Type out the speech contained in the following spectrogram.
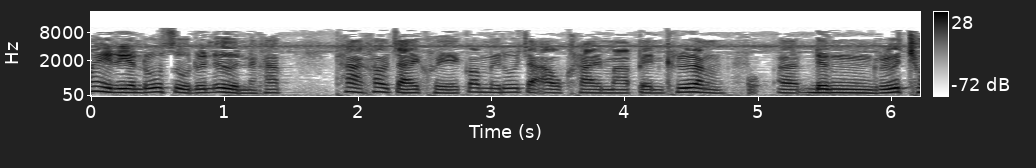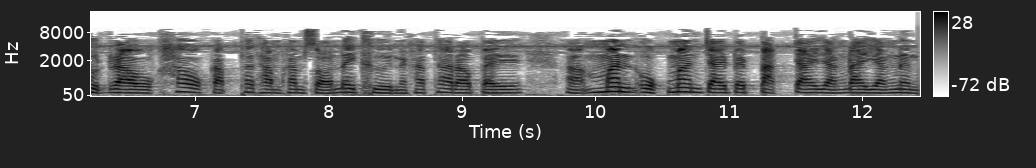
ไม่เรียนรู้สูตรอื่นๆนะครับ ถ้าเข้าใจเขวก็ไม่รู้จะเอาใครมาเป็นเครื่องดึงหรือฉุดเราเข้ากับพระธรรมคำสอนได้คืนนะครับ ถ้าเราไปมั่นอกมั่นใจไปปักใจอย่างใดอย่างหนึ่ง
